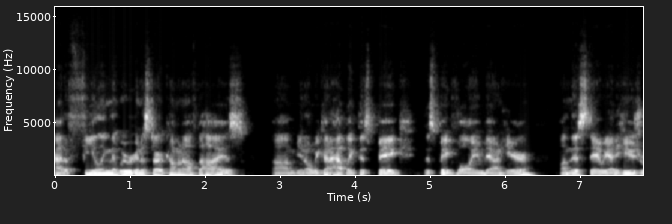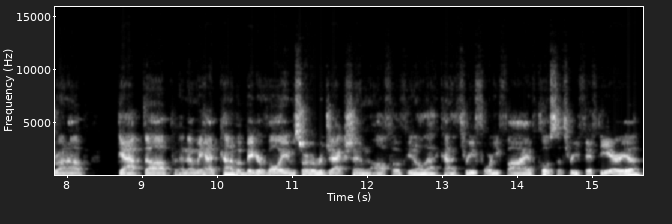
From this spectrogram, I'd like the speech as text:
had a feeling that we were going to start coming off the highs. Um, you know we kind of had like this big this big volume down here. On this day we had a huge run up, gapped up, and then we had kind of a bigger volume sort of rejection off of you know that kind of 345 close to 350 area.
